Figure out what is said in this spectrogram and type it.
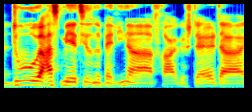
Du hast mir jetzt hier so eine Berliner Frage gestellt. Da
